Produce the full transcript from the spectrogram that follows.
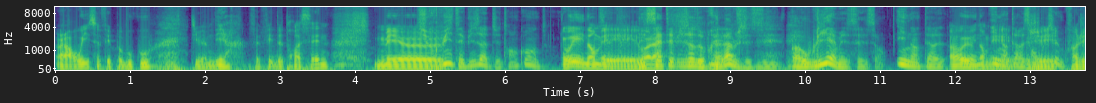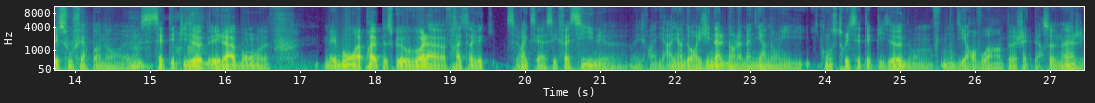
alors oui, ça fait pas beaucoup, tu vas me dire, ça fait deux trois scènes, mais euh, Sur 8 épisodes, tu te rends compte oui, non, mais Les voilà. 7 épisodes au préalable, je les ai pas oubliés, mais c'est inintéressant. Ah oui, oui, non, mais j'ai, j'ai souffert pendant euh, Mm. cet épisode, et là, bon, pff, mais bon, après, parce que voilà, après, c'est c'est vrai que c'est assez facile, euh, il n'y a rien d'original dans la manière dont il, construit cet épisode, on, dit au revoir un peu à chaque personnage,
